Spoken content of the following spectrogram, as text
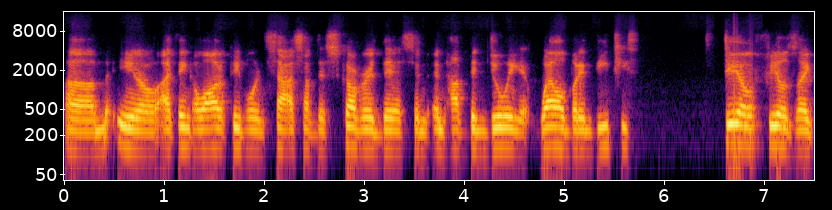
Um, you know, I think a lot of people in SaaS have discovered this and, and have been doing it well, but in DTC still feels like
